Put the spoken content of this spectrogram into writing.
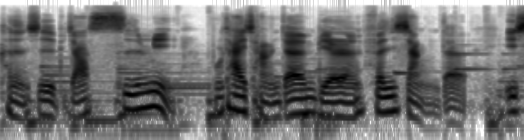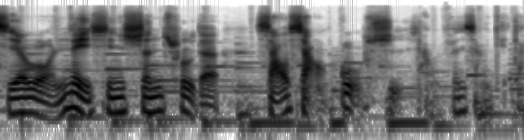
可能是比较私密，不太常跟别人分享的一些我内心深处的小小故事，想分享给大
